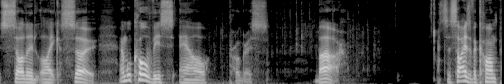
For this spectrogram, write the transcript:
solid like so. And we'll call this our progress bar. It's the size of a comp,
